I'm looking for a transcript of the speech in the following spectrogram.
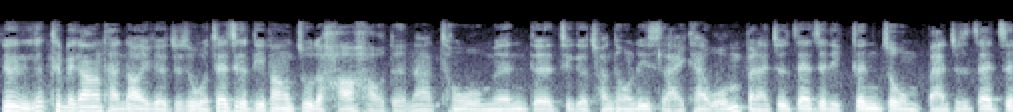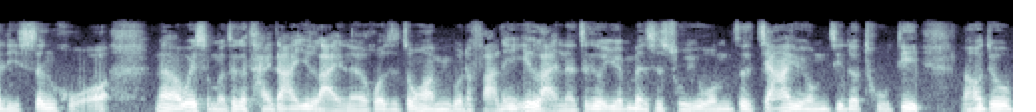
就是你特别刚刚谈到一个，就是我在这个地方住的好好的，那从我们的这个传统历史来看，我们本来就是在这里耕种，本来就是在这里生活，那为什么这个台大一来呢，或者是中华民国的法令一来呢，这个原本是属于我们的家园，我们自己的土地，然后就。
